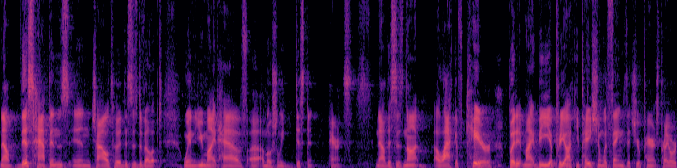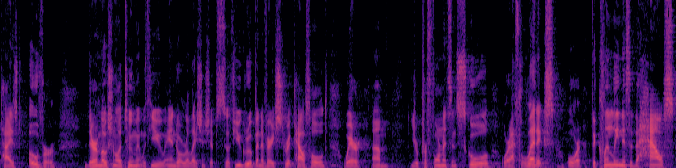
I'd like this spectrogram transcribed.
Now, this happens in childhood. This is developed when you might have uh, emotionally distant parents. Now, this is not a lack of care, but it might be a preoccupation with things that your parents prioritized over their emotional attunement with you and or relationships so if you grew up in a very strict household where um, your performance in school or athletics or the cleanliness of the house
